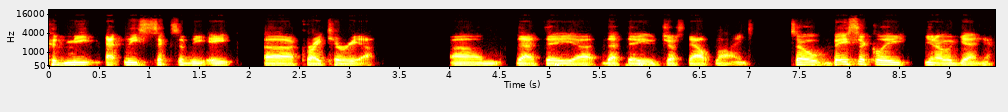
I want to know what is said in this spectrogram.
could meet at least six of the eight uh, criteria um, that they uh, that they just outlined. So basically, you know, again,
